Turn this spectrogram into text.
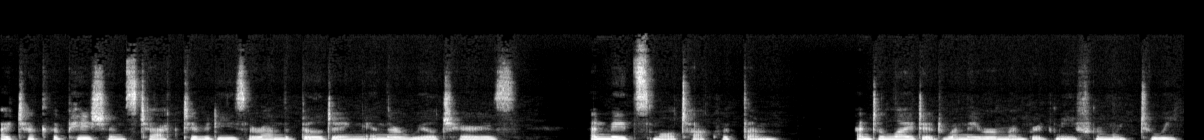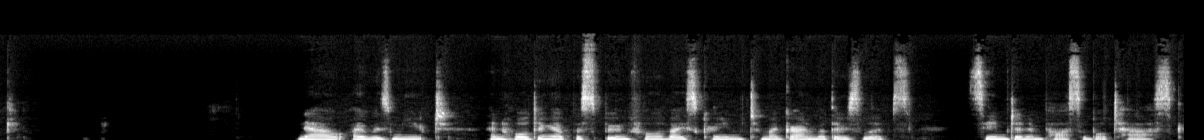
I took the patients to activities around the building in their wheelchairs, and made small talk with them, and delighted when they remembered me from week to week. Now I was mute, and holding up a spoonful of ice cream to my grandmother's lips seemed an impossible task.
